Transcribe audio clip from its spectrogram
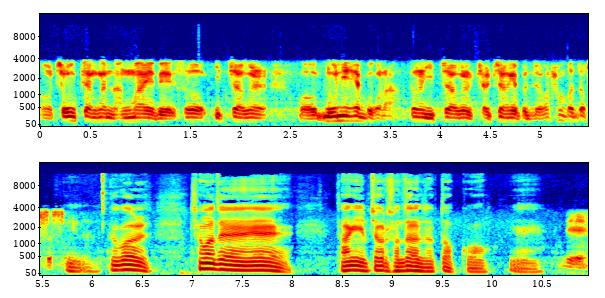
어, 조국 장관 낙마에 대해서 입장을 뭐 논의해보거나 또는 입장을 결정해본 적은 한 번도 없었습니다. 그걸 청와대에 당의 입장으로 전달한 적도 없고. 예. 네.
